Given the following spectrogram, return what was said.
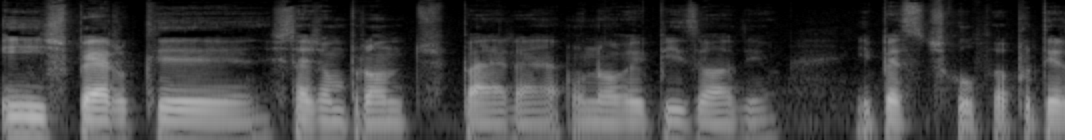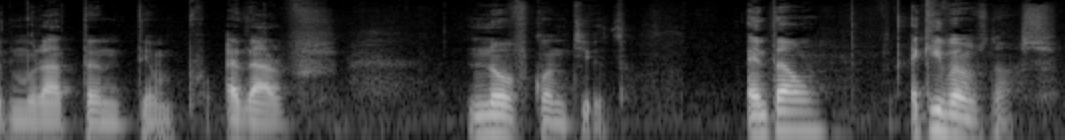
e espero que estejam prontos para um novo episódio e peço desculpa por ter demorado tanto tempo a dar-vos novo conteúdo. Então, aqui vamos nós.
